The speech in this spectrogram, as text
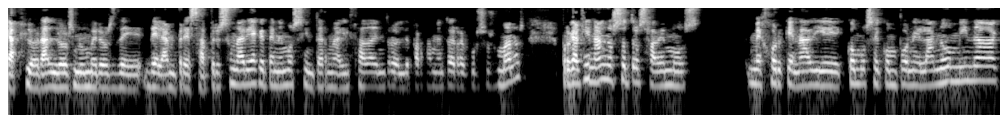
afloran los números de, la empresa. Pero es un área que tenemos internalizada dentro del Departamento de Recursos Humanos, porque al final nosotros sabemos mejor que nadie cómo se compone la nómina,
